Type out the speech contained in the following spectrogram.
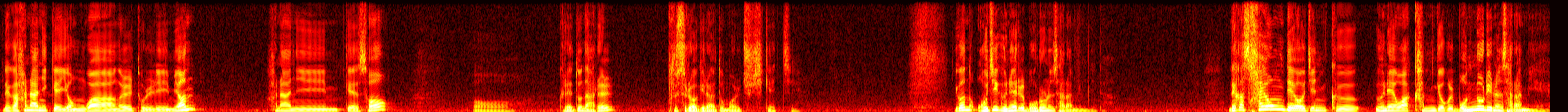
내가 하나님께 영광을 돌리면 하나님께서 어, 그래도 나를 부스럭이라도 뭘 주시겠지. 이건 오직 은혜를 모르는 사람입니다 내가 사용되어진 그 은혜와 감격을 못 누리는 사람이에요.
